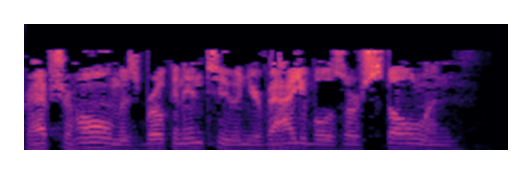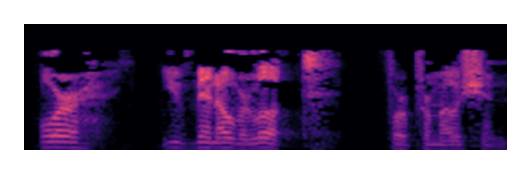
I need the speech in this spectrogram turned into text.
Perhaps your home is broken into and your valuables are stolen. Or you've been overlooked for a promotion,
